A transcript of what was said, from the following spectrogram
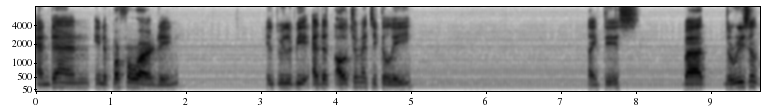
and then in the port forwarding it will be added automatically like this. But the result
